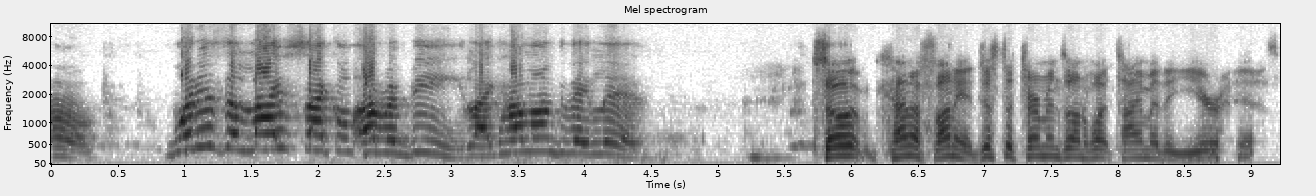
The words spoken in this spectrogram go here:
Oh. What is the life cycle of a bee? Like, how long do they live? So kind of funny. It just determines on what time of the year it is.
